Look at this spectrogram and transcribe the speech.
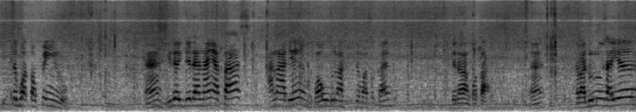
kita buat topping dulu. Eh, bila dia dah naik atas, anak dia barulah kita masukkan ke dalam kotak. Eh, kalau dulu saya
